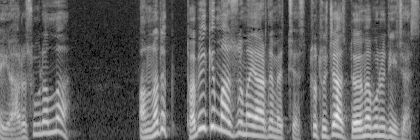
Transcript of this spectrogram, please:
E ya Resulallah anladık. Tabii ki mazluma yardım edeceğiz. Tutacağız, dövme bunu diyeceğiz.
